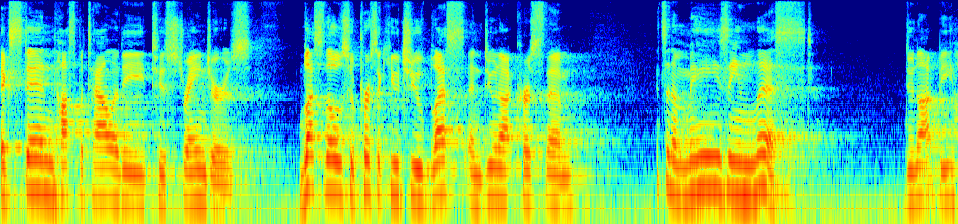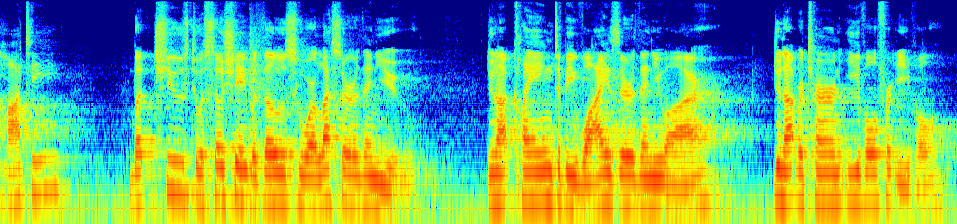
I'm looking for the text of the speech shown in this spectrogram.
Extend hospitality to strangers. Bless those who persecute you. Bless and do not curse them. It's an amazing list. Do not be haughty, but choose to associate with those who are lesser than you. Do not claim to be wiser than you are. Do not return evil for evil,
